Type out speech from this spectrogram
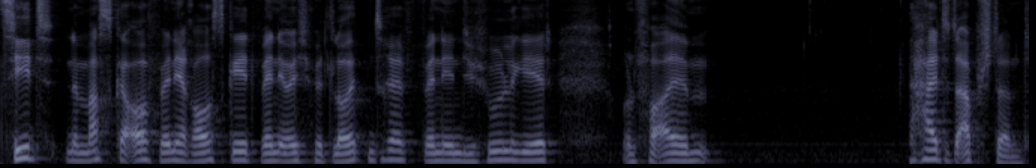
Zieht eine Maske auf, wenn ihr rausgeht, wenn ihr euch mit Leuten trefft, wenn ihr in die Schule geht und vor allem haltet Abstand.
